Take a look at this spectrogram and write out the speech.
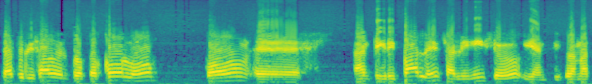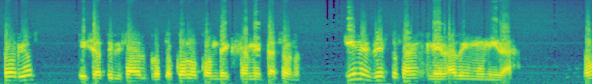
Se ha utilizado el protocolo con eh, antigripales al inicio y antiinflamatorios y se ha utilizado el protocolo con dexametasona. ¿Quiénes de estos han generado inmunidad? ¿No?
